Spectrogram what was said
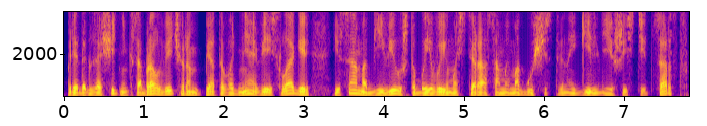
Предок-защитник собрал вечером пятого дня весь лагерь и сам объявил, что боевые мастера самой могущественной гильдии шести царств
